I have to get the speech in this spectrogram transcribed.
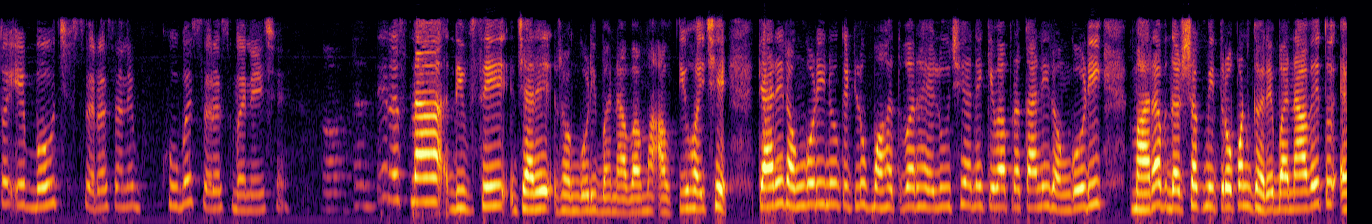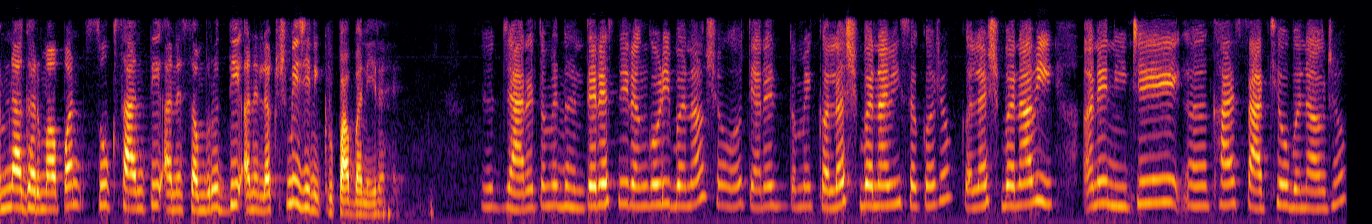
તો એ બહુ જ સરસ અને ખૂબ જ સરસ બને છે. ધનતેરસના દિવસે જ્યારે રંગોળી બનાવવામાં આવતી હોય છે, ત્યારે રંગોળીનું કેટલું મહત્વ રહેલું છે અને કેવા પ્રકારની રંગોળી મારા દર્શક મિત્રો પણ ઘરે બનાવે, તો એમના ઘરમાં પણ સુખ, શાંતિ અને સમૃદ્ધિ અને લક્ષ્મીજીની કૃપા બની રહે. જ્યારે તમે ધનતેરસની રંગોળી બનાવશો, ત્યારે તમે કલશ બનાવી શકો છો. કલશ બનાવી અને નીચે ખાસ સાથીઓ બનાવજો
